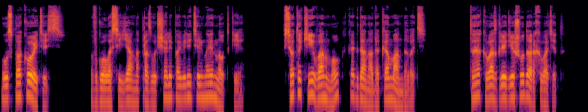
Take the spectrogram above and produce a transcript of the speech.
Успокойтесь, в голосе явно прозвучали повелительные нотки. Все-таки Иван мог, когда надо командовать. «Так вас, глядишь, удар хватит,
